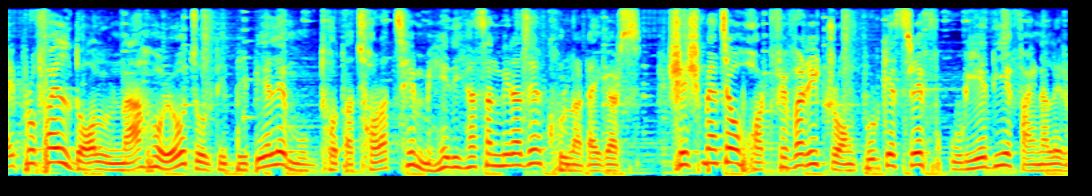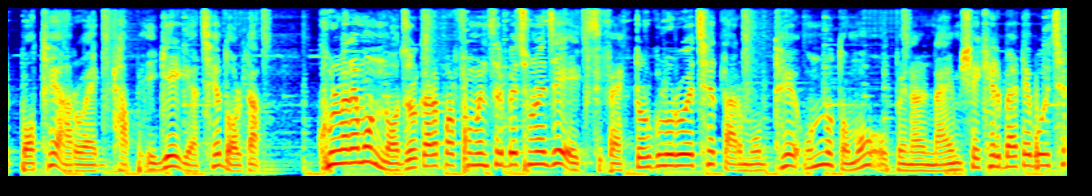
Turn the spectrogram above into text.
হাই প্রোফাইল দল না হয়েও চলতি বিপিএলে মুগ্ধতা ছড়াচ্ছে মেহেদি হাসান মিরাজের খুলনা টাইগার্স। শেষ ম্যাচেও হট ফেভারিট রংপুরকে স্রেফ উড়িয়ে দিয়ে ফাইনালের পথে আরও এক ধাপ এগিয়ে গেছে দলটা। খুলনার এমন নজরকাড়া পারফরমেন্সের পেছনে যে এক্স ফ্যাক্টরগুলো রয়েছে, তার মধ্যে অন্যতম ওপেনার নাইম শেখের ব্যাটে বইছে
